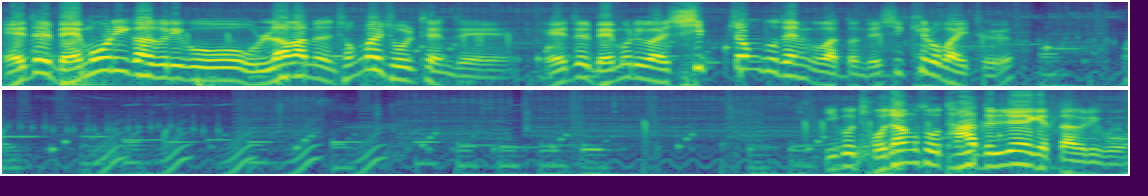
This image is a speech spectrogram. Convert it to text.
애들 메모리가 그리고 올라가면 정말 좋을 텐데. 애들 메모리가 10 정도 되는 것 같던데 10kB 이거 저장소 다 늘려야겠다 그리고.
